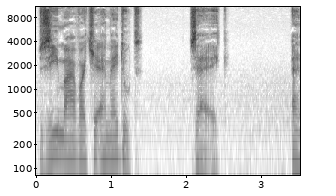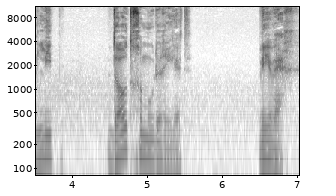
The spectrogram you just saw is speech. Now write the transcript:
Zie maar wat je ermee doet, zei ik, en liep doodgemoedereerd weer weg.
